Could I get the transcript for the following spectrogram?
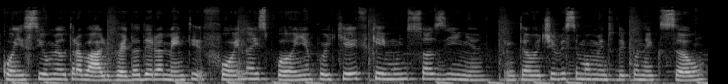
conheci o meu trabalho verdadeiramente foi na Espanha porque fiquei muito sozinha. Então eu tive esse momento de conexão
